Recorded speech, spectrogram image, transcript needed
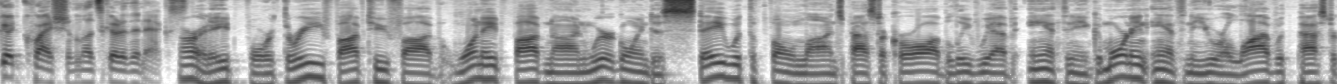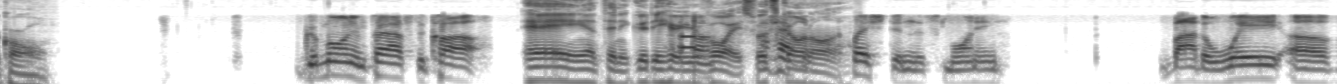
Good question. Let's go to the next. All right, 843 525 1859. We're going to stay with the phone lines, Pastor Carl. I believe we have Anthony. Good morning, Anthony. You are live with Pastor Carl. Good morning, Pastor Carl. Hey, Anthony. Good to hear your Uh, voice. What's I have going a on? Question this morning, by the way of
